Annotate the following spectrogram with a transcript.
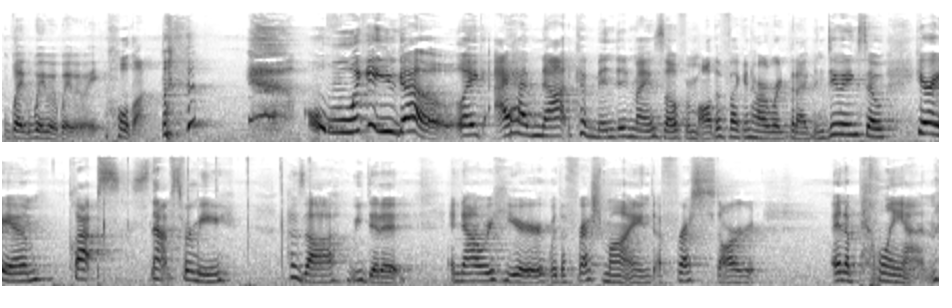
like, wait, wait, wait, wait, wait, hold on. look at you go. Like, I have not commended myself from all the fucking hard work that I've been doing. So here I am. Claps, snaps for me. Huzzah, we did it. And now we're here with a fresh mind, a fresh start, and a plan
